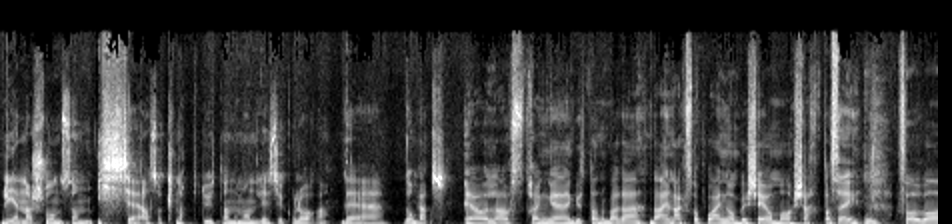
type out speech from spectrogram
bli en nasjon som ikke, altså knapt utdanner mannlige psykologer. Det er dumt. Ja, ja Lars trenger guttene bare det ene ekstra poenget og beskjed om å skjerpe seg for å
